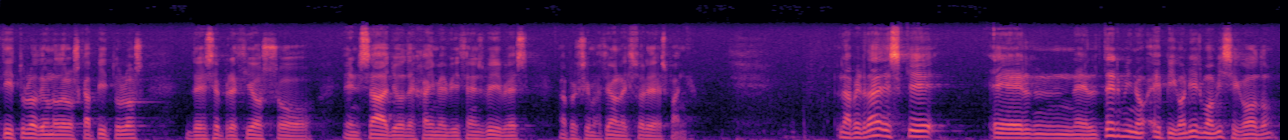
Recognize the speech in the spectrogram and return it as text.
título de uno de los capítulos de ese precioso ensayo de Jaime Vicens Vives, aproximación a la historia de España. La verdad es que en el término epigonismo visigodo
